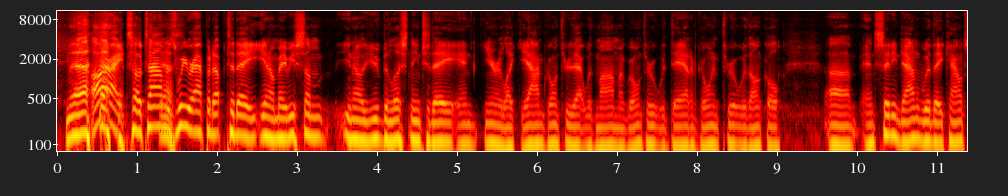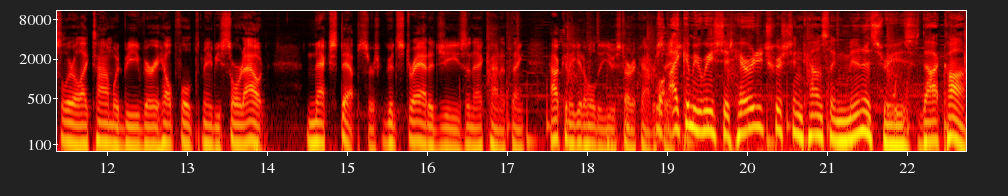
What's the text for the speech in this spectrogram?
All right. So, Tom, Yes. as we wrap it up today, you know, maybe some, you know, you've been listening today and you're like, yeah, I'm going through that with mom. I'm going through it with dad. I'm going through it with uncle. Um, and sitting down with a counselor like Tom would be very helpful to maybe sort out next steps or good strategies and that kind of thing. How can I get a hold of you, start a conversation? Well, I can be reached at heritagechristiancounselingministries.com.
